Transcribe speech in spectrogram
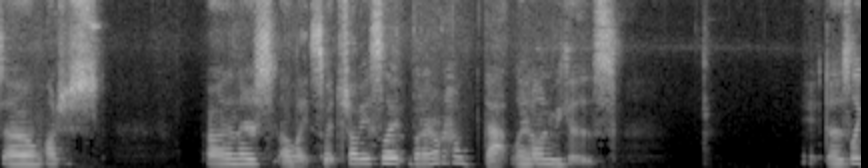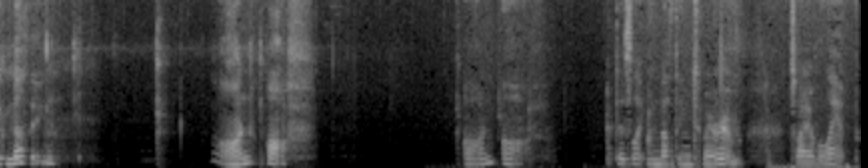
So I'll just, uh, and there's a light switch obviously, but I don't have that light on because it does like nothing. On, off. On, off. Does like nothing to my room, so I have a lamp.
